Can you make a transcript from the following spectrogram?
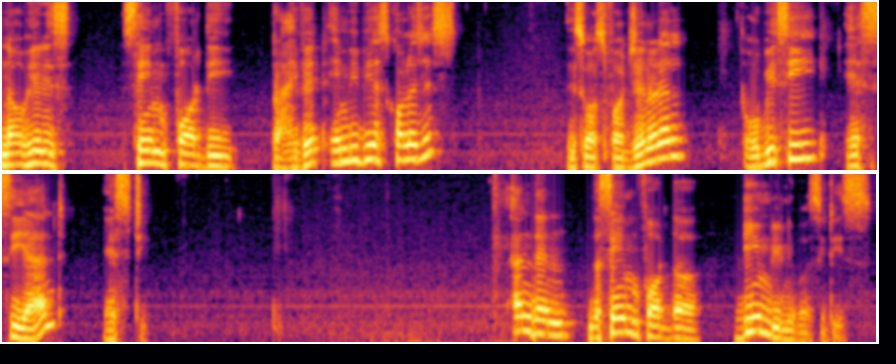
Now here is same for the private MBBS colleges. This was for general, OBC, SC and ST. And then the same for the deemed universities.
